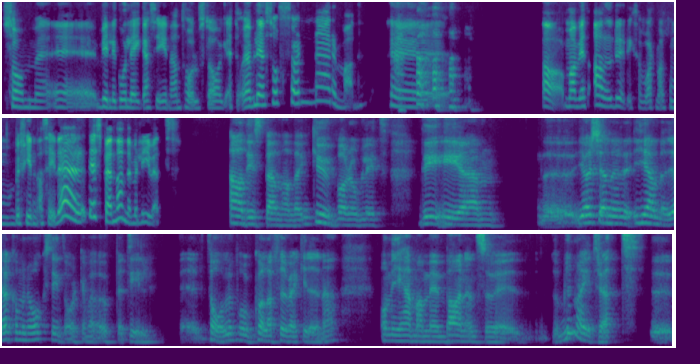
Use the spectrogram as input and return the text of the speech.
Som eh, ville gå och lägga sig innan tolvslaget. Och jag blev så förnärmad. Eh, ja, man vet aldrig liksom vart man kommer att befinna sig. Det är, det är spännande med livet. Ja, det är spännande. Gud vad roligt. Det är, eh, jag känner igen mig. Jag kommer nog också inte orka vara uppe till eh, 12 och kolla fyrverkerierna. Om vi är hemma med barnen så eh, då blir man ju trött eh,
